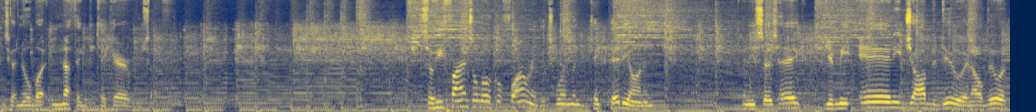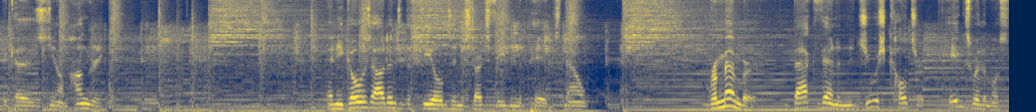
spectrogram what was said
He's got nobody, nothing to take care of himself. So he finds a local farmer that's willing to take pity on him. And he says, Hey, Give me any job to do and I'll do it because, you know, I'm hungry. And he goes out into the fields and he starts feeding the pigs. Now, remember, back then in the Jewish culture, pigs were the most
